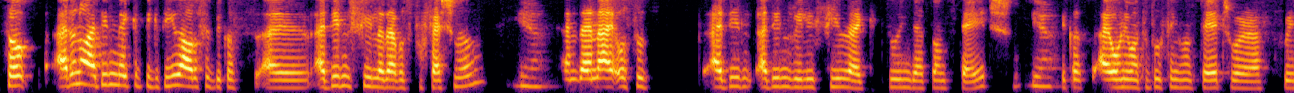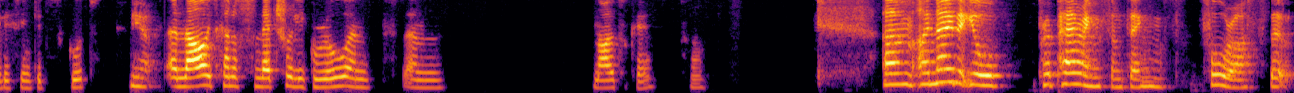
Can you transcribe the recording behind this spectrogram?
So I don't know. I didn't make a big deal out of it because I I didn't feel that I was professional. Yeah. And then I also I didn't I didn't really feel like doing that on stage. Yeah. Because I only want to do things on stage where I really think it's good. Yeah. And now it kind of naturally grew and and now it's okay. So um I know that you're preparing some things for us that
